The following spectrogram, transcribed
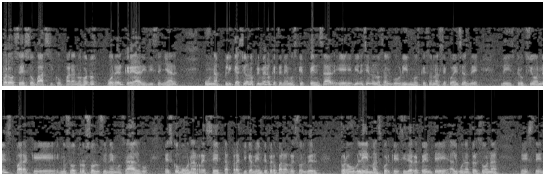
proceso básico para nosotros poder crear y diseñar una aplicación, lo primero que tenemos que pensar eh, viene siendo los algoritmos, que son las secuencias de, instrucciones para que nosotros solucionemos algo. Es como una receta prácticamente, pero para resolver problemas, porque si de repente alguna persona este,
